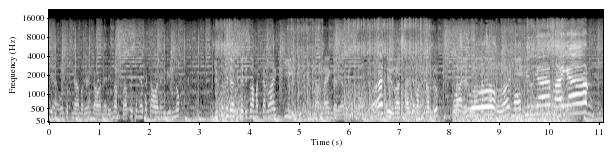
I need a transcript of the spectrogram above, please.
Iya, untuk menyelamatkan kawan yang di knock, tapi ternyata kawan yang di knock justru tidak bisa diselamatkan lagi karena yang dari atas masih masih eh dirat saja Berhasil pulangkan Waduh, mobilnya sayang.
